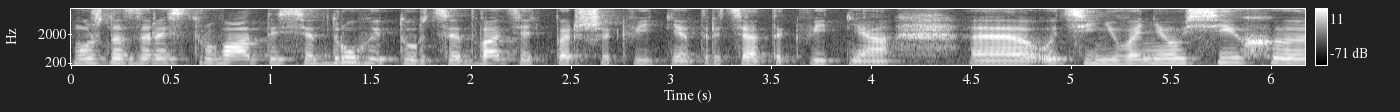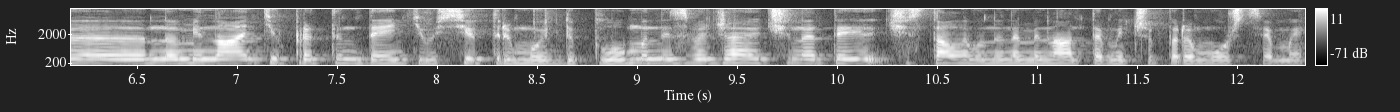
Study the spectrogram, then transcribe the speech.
Можна зареєструватися. Другий тур це 21 квітня, 30 квітня е, оцінювання усіх е, номінантів, претендентів. Усі отримують дипломи, незважаючи на те, чи стали вони номінантами чи переможцями.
